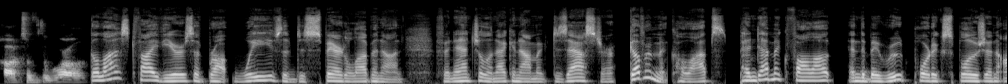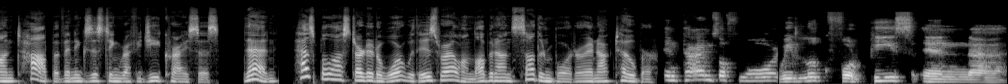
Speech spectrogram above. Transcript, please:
parts of the world. The last five years have brought waves of despair to Lebanon financial and economic disaster, government collapse, pandemic fallout, and the Beirut port explosion on top of an existing refugee crisis. Then, Hezbollah started a war with Israel on Lebanon's southern border in October. In times of war, we look for peace in uh,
